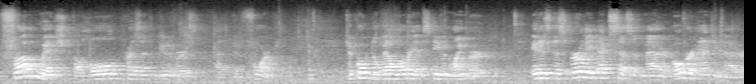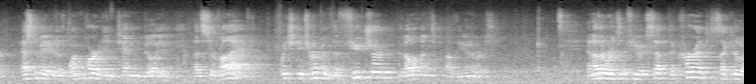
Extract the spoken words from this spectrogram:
from which the whole present universe has been formed. To quote Nobel laureate Steven Weinberg, it is this early excess of matter over antimatter, estimated as one part in 10 billion, that survived, which determined the future development of the universe. In other words, if you accept the current secular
